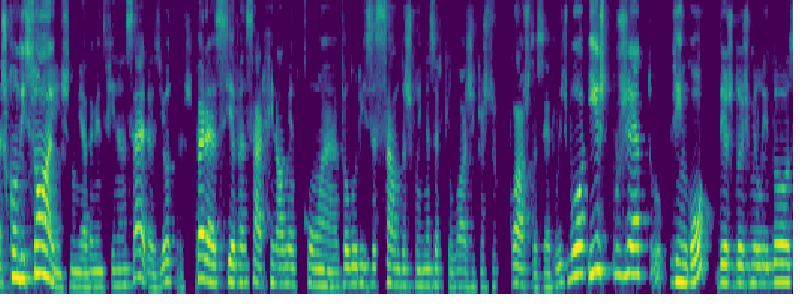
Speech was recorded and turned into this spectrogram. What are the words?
as condições, nomeadamente financeiras e outras, para se avançar finalmente com a valorização das ruínas arqueológicas do claustro da sede de Lisboa. E este projeto vingou desde 2012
